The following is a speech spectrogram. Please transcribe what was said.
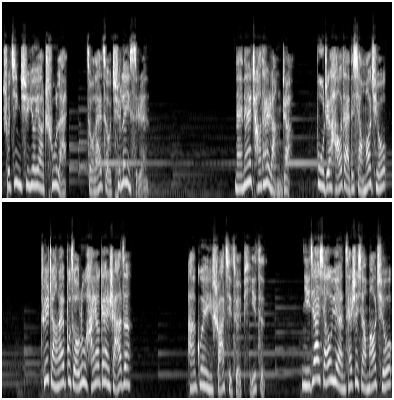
说进去又要出来，走来走去累死人。奶奶朝他嚷着：“不知好歹的小毛球，腿长来不走路还要干啥子？”阿贵耍起嘴皮子：“你家小远才是小毛球，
